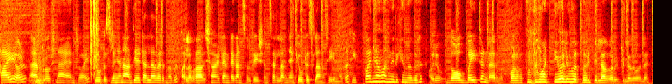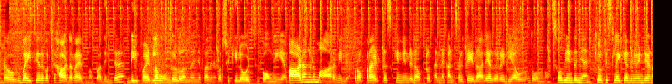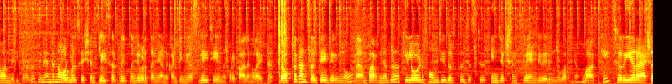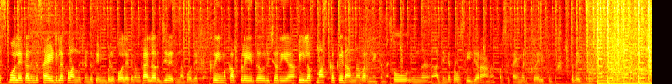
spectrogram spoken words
Hi all am Roshna and Roy ക്യൂട്ടസിൽ ഞാൻ ആദ്യമായിട്ടല്ല വരുന്നത്. പല പ്രാവശ്യമായിട്ട് എന്റെ കൺസൾട്ടേഷൻസ് എല്ലാം ഞാൻ ക്യൂട്ടസിലാണ് ചെയ്യുന്നത്. ഇപ്പൊ ഞാൻ വന്നിരിക്കുന്നത് ഒരു ഡോഗ് ബൈറ്റ് ഉണ്ടായിരുന്നു. വളർത്തുന്ന വട്ടി പോലും വെറുതെ വിട്ടില്ല എന്ന് പറയത്തില്ല. അതുപോലെ ഡോഗ് ബൈറ്റ് ചെയ്ത് കുറച്ച് ഹാർഡർ ആയിരുന്നു. അപ്പൊ അതിന്റെ ഡീപ്പായിട്ടുള്ള വൂണ്ടുകൾ വന്നു കഴിഞ്ഞപ്പോൾ അതിന് കുറച്ച് കിലോയിഡ്സ് ഫോം ചെയ്യാം. പാട് അങ്ങോട്ട് മാറണില്ല. പ്രോപ്പറായിട്ട് സ്കിന്നിന്റെ ഡോക്ടറെ തന്നെ കൺസൾട്ട് ചെയ്താലേ അത് റെഡി ആവുള്ളൂ എന്ന് തോന്നുന്നു. സോ വീണ്ടും ഞാൻ ക്യൂട്ടിസിലേക്ക് അതിനുവേണ്ടിയാണ് വന്നിരിക്കുന്നത്. പിന്നെ എന്റെ നോർമൽ സെഷൻസ് ലേസർ ട്രീറ്റ്മെന്റ് ഇവിടെ തന്നെയാണ് കണ്ടിന്യൂസ്ലി ചെയ്യുന്ന കുറെ കാലങ്ങളായിട്ട് ഡോക്ടറെ കൺസൾട്ട് ചെയ്തിരുന്നു. മാം പറഞ്ഞത് കിലോയിഡ് ഫോം ചെയ്തെടുത്ത് ജസ്റ്റ് ഇഞ്ചെക്ഷൻസ് വേണ്ടി വരും എന്ന് പറഞ്ഞു. ബാക്കി ചെറിയ റാഷസ് പോലെയൊക്കെ അതിന്റെ സൈഡിലൊക്കെ വന്നിട്ടുണ്ട്. പിമ്പിൾ പോലെയൊക്കെ നമുക്ക് അലർജി വരുന്ന പോലെയൊക്കെ. ക്രീമൊക്കെ അപ്ലൈ ചെയ്ത് ഒരു ചെറിയ പീൽ ഓഫ് മാസ്ക് ഒക്കെ ഇടാമെന്നാണ് പറഞ്ഞേക്കുന്നത് സോ ഇന്ന് അതിന്റെ പ്രൊസീജിയർ ആണ്. കുറച്ച് ടൈം എടുക്കുമായിരിക്കും So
